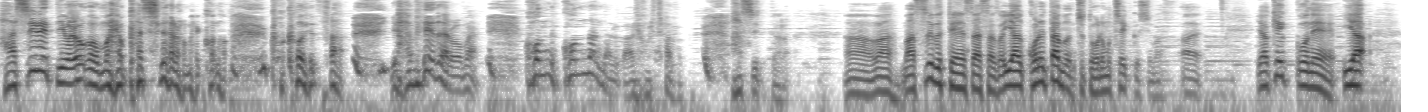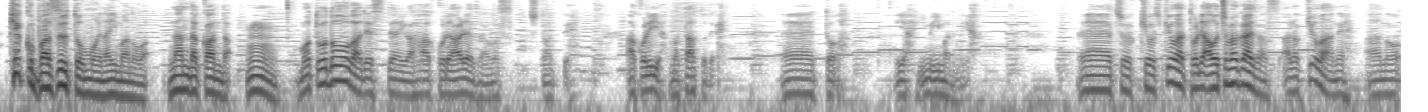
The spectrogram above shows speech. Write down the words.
走れって言われようがお前おかしいだろ、お前。この、ここでさ。やべえだろ、お前。こんな、こんなんなるから、俺多分。走ったら。ああ、まあ、まあ、すぐ転載させいや、これ多分ちょっと俺もチェックします。はい。いや、結構ね、いや、結構バズると思うな、今のは。なんだかんだ。うん。元動画ですってが、あ、これありがとうございます。ちょっと待って。あ、これいいや。また後で。えー、っと、いや、今、今でもいいや。えー、ちょ、今日、今日はとりあえず、あ、お茶ばかりなんです。あの、今日はね、あの、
